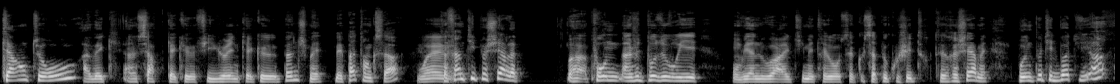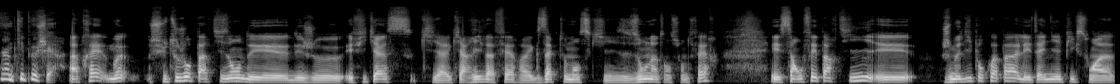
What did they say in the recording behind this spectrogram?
40 euros, avec un, certes quelques figurines, quelques punch, mais, mais pas tant que ça. Ouais. Ça fait un petit peu cher là, voilà, pour un jeu de pose ouvrier. On vient de voir Ultimate Hero, ça, ça peut coucher très, très cher, mais pour une petite boîte, tu dis ah un petit peu cher. Après, moi, je suis toujours partisan des, des jeux efficaces qui, qui arrivent à faire exactement ce qu'ils ont l'intention de faire. Et ça en fait partie. Et je me dis pourquoi pas. Les Tiny Epics sont à,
